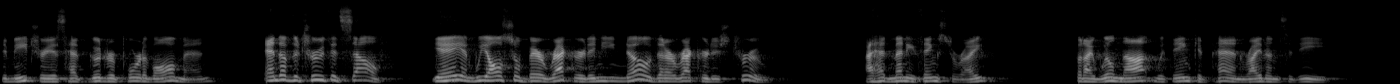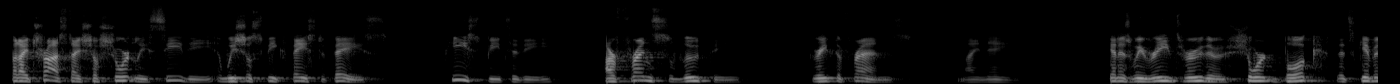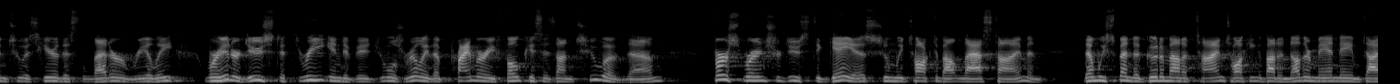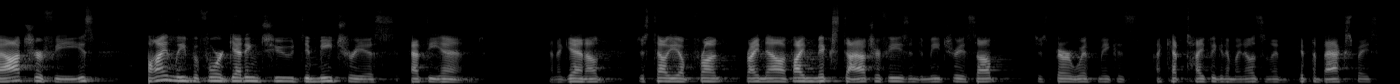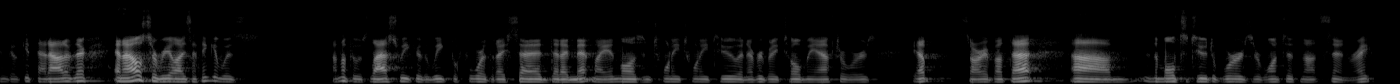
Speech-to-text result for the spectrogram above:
Demetrius hath good report of all men, and of the truth itself. Yea, and we also bear record, and ye know that our record is true. I had many things to write, but I will not with ink and pen write unto thee. But I trust I shall shortly see thee, and we shall speak face to face. Peace be to thee. Our friends salute thee. Greet the friends my name. Again, as we read through the short book that's given to us here, this letter really, we're introduced to three individuals. Really, the primary focus is on two of them. First, we're introduced to Gaius, whom we talked about last time, and then we spend a good amount of time talking about another man named Diotrephes, finally, before getting to Demetrius at the end. And again, I'll just tell you up front right now if I mix Diotrephes and Demetrius up, just bear with me because I kept typing it in my notes and I'd hit the backspace and go, get that out of there. And I also realized, I think it was, I don't know if it was last week or the week before, that I said that I met my in laws in 2022, and everybody told me afterwards, yep, sorry about that. Um, the multitude of words, there wanteth not sin, right?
